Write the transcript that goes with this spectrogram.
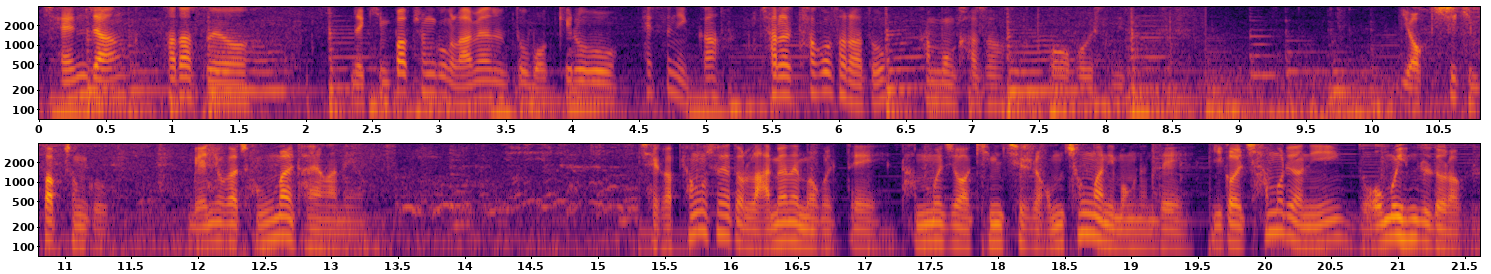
젠장 닫았어요. 네, 김밥 천국 라면을 또 먹기로 했으니까 차를 타고서라도 한번 가서 먹어보겠습니다. 역시 김밥 천국 메뉴가 정말 다양하네요. 제가 평소에도 라면을 먹을 때 단무지와 김치를 엄청 많이 먹는데 이걸 참으려니 너무 힘들더라고요.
